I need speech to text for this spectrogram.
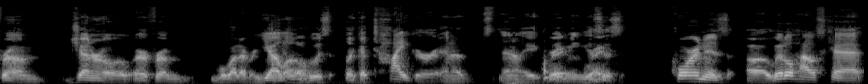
from General or from whatever Yellow, Yellow. who's like a tiger and a and like Right, I mean this is Korin is a little house cat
